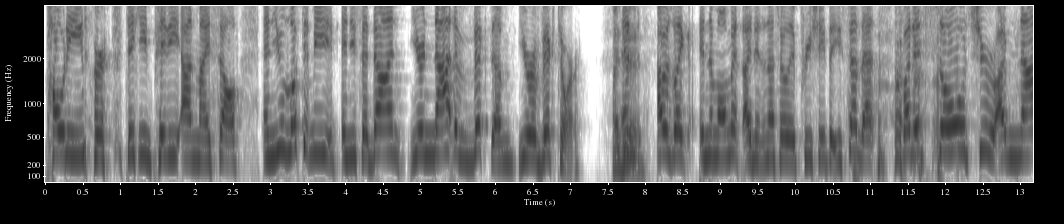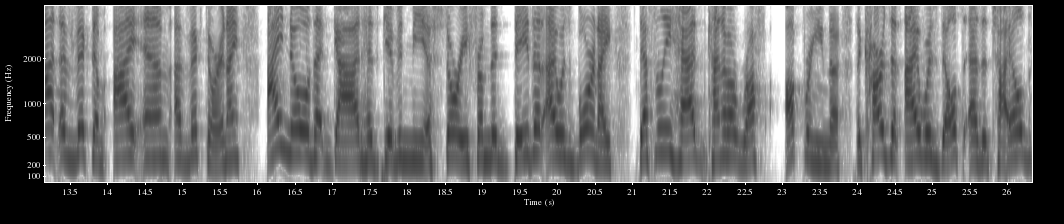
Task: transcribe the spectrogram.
pouting or taking pity on myself. And you looked at me and you said, Dawn, you're not a victim, you're a victor. I And did. I was like, in the moment, I didn't necessarily appreciate that you said that, but it's so true. I'm not a victim. I am a victor. And I, I know that God has given me a story from the day that I was born. I definitely had kind of a rough upbringing. The, the cards that I was dealt as a child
